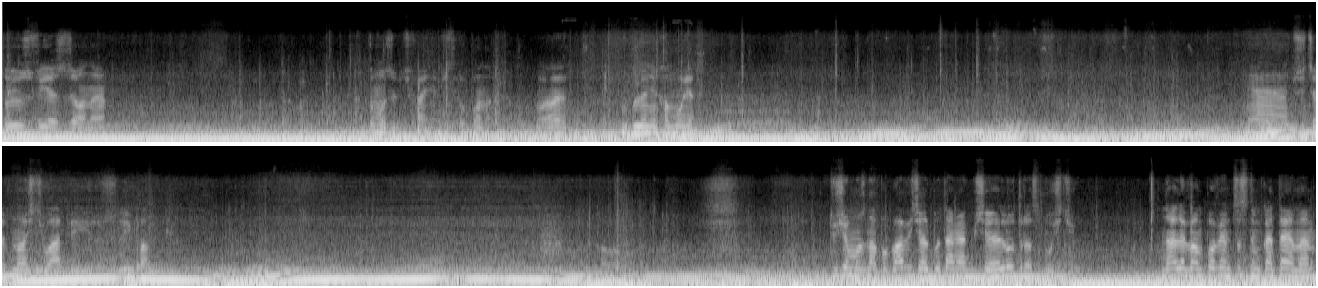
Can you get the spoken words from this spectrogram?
Tu już wyjeżdżone. Tu może być fajnie, wszystko ponad. O, w ogóle nie hamuje. Nie, przyczepności łapie i już lipa. Się można pobawić, albo tam jakby się lód rozpuścił. No ale wam powiem co z tym KTM-em.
